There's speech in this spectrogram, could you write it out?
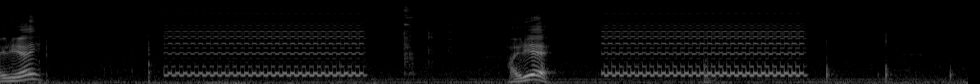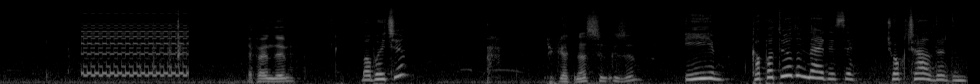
Hayriye? Hayriye? Efendim? Babacığım, Fikret nasılsın kızım? iyiyim. Kapatıyordum neredeyse. Çok çaldırdım.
